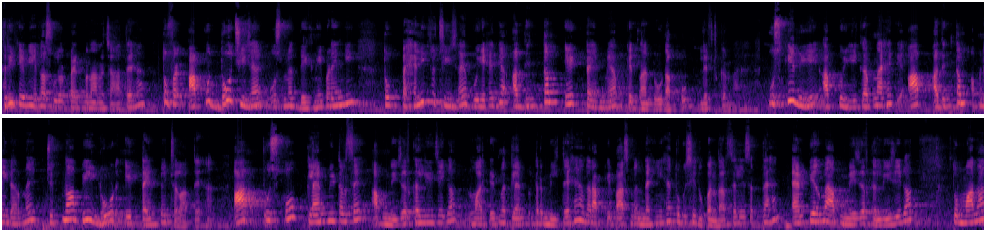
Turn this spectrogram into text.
थ्री के का सोलर पैक बनाना चाहते हैं तो फिर आपको दो चीज़ें उसमें देखनी पड़ेंगी। तो पहली जो चीज़ है, वो ये है कि अधिकतम एक टाइम में आप कितना लोड आपको लिफ्ट करना है। उसके लिए आपको ये करना है कि आप अधिकतम अपने घर में जितना भी लोड एक टाइम पे चलाते हैं, आप उसको क्लैम मीटर से आप मेजर कर लीजिएगा। मार्केट में क्लैम मीटर मिलते हैं, अगर आपके पास में नहीं है तो किसी दुकानदार से ले सकते हैं। एम्पियर में आप मेजर कर लीजिएगा। तो माना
